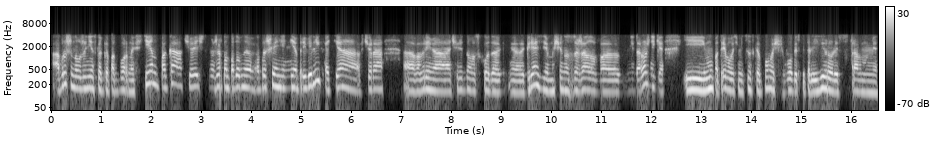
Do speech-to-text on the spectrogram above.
Обрушено уже несколько подборных стен. Пока человеческим жертвам подобное обрушение не привели, хотя вчера Э, во время очередного схода э, грязи мужчину зажало в внедорожнике, и ему потребовалась медицинская помощь, его госпитализировали с травмами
